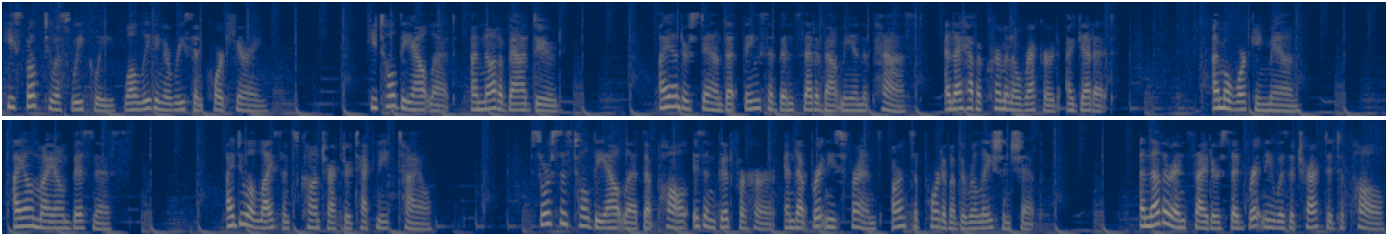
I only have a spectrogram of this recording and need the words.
He spoke to Us Weekly while leaving a recent court hearing. He told the outlet, I'm not a bad dude. I understand that things have been said about me in the past, and I have a criminal record, I get it. I'm a working man. I own my own business. I do a licensed contractor technique tile. Sources told the outlet that Paul isn't good for her and that Britney's friends aren't supportive of the relationship. Another insider said Britney was attracted to Paul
